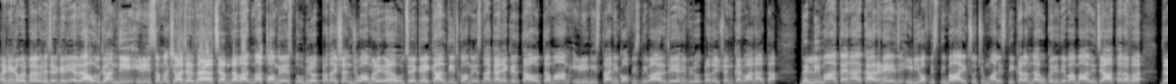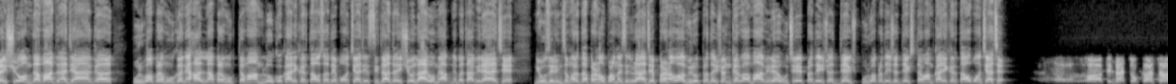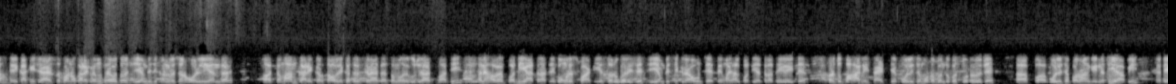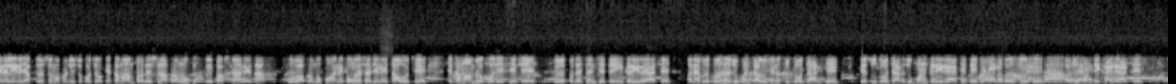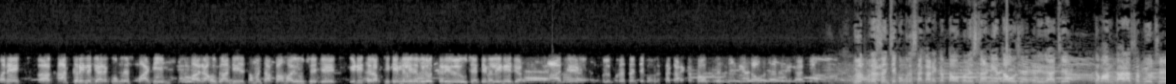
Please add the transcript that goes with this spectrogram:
અને ખબર પર હવે નજર કરીએ, રાહુલ ગાંધી ઈડી સમક્ષ હાજર થયા છે. અમદાવાદમાં કોંગ્રેસનું વિરોધ પ્રદર્શન જોવા મળી રહ્યું છે. ગઈકાલથી જ કોંગ્રેસના કાર્યકર્તાઓ તમામ ઈડીની સ્થાનિક ઓફિસની બહાર જઈ અને વિરોધ પ્રદર્શન કરવાના હતા. દિલ્હીમાં તેના કારણે જ ઈડી ઓફિસની બહાર એકસો ચુમ્માલીસની કલમ લાગુ કરી દેવામાં આવી છે. આ તરફ દ્રશ્યો અમદાવાદના જ્યાં આગળ પૂર્વ પ્રમુખ અને હાલના પ્રમુખ તમામ લોકો કાર્યકર્તાઓ સાથે પહોંચ્યા છે. સીધા દ્રશ્યો લાઈવ અમે આપને બતાવી રહ્યા છે. ન્યૂઝ એટીન સંવાદદાતા પ્રણવ પણ મેસેજ જોડાયા છે. પ્રણવ, આ વિરોધ પ્રદર્શન કરવામાં આવી રહ્યું છે. પ્રદેશ અધ્યક્ષ, પૂર્વ પ્રદેશ અધ્યક્ષ તમામ કાર્યકર્તાઓ પહોંચ્યા છે. સિદ્ધાર્થ ચોક્કસ એક આખી જાહેર સભાનો કાર્યક્રમ થયો હતો. જીએમડીસી કન્વેન્શન હોલની અંદર. તમામ કાર્યકર્તાઓ એકત્રિત કર્યા હતા સમગ્ર ગુજરાતમાંથી. અને હવે પદયાત્રા છે, કોંગ્રેસ પાર્ટીએ શરૂ કરી છે. જીએમડીસી ગ્રાઉન્ડ છે, તેમાં હાલ પદયાત્રા થઈ રહી છે. પરંતુ બહારની સાઈડ છે, પોલીસે મોટો બંદોબસ્ત ગોઠવ્યો છે. પોલીસે પરવાનગી નથી આપી. તેને લઈને જ આપ દ્રશ્યોમાં પણ જોઈ શકો છો કે તમામ પ્રદેશના પ્રમુખ, વિપક્ષના નેતા, પૂર્વ પ્રમુખો અને કોંગ્રેસના જે નેતાઓ છે, એ તમામ લોકો જે છે તે વિરોધ પ્રદર્શન છે તે અહીં કરી રહ્યા છે. અને આ વિરોધ પ્રદર્શન હજુ પણ ચાલુ છે અને સૂત્રોચ્ચાર છે. તે સૂત્રોચ્ચાર હજુ પણ કરી રહ્યા છે. તે પ્રકારના દ્રશ્યો છે. હજુ પણ દેખાઈ રહ્યા છે. અને ખાસ કરીને જ્યારે કોંગ્રેસ પાર્ટી રાહુલ ગાંધીએ સમન્સ આપવામાં આવ્યું છે જે ઈડી તરફથી તેને લઈને વિરોધ કરી રહ્યું છે, તેને લઈને જ આ જે વિરોધ પ્રદર્શન છે, કોંગ્રેસના કાર્યકર્તાઓ નેતાઓ વિરોધ પ્રદર્શન છે, કોંગ્રેસના કાર્યકર્તાઓ પ્રદેશના નેતાઓ છે કરી રહ્યા છે. તમામ ધારાસભ્યો છે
